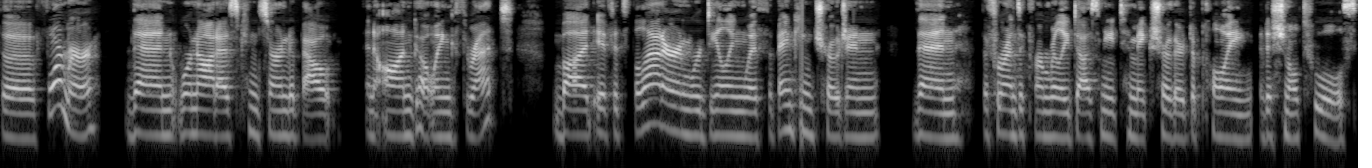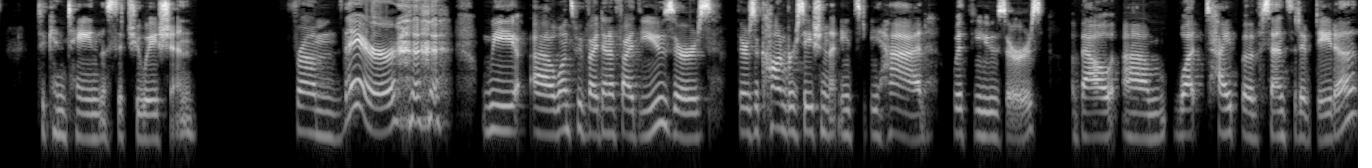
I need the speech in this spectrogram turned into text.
the former, then we're not as concerned about an ongoing threat. But if it's the latter and we're dealing with a banking Trojan, then the forensic firm really does need to make sure they're deploying additional tools to contain the situation. From there, we uh, once we've identified the users, there's a conversation that needs to be had with users about um, what type of sensitive data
